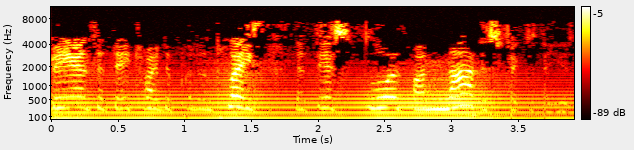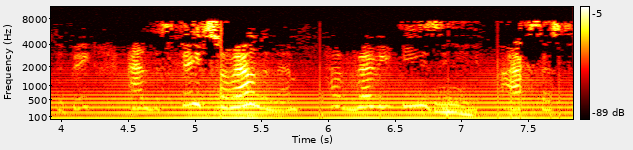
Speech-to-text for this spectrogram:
bans that they tried to put in place. That their laws are not as strict as they used to be, and the states surrounding them have very easy access to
